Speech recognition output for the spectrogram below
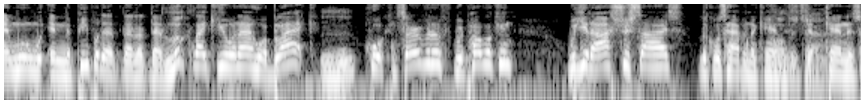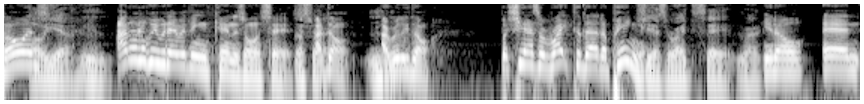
And when we, and the people that, that that look like you and I who are black, Mm-hmm. who are conservative, Republican. We get ostracized. Look what's happened to Candace. Candace Owens. Oh, yeah, yeah. I don't agree with everything Candace Owens says. That's right. I don't. I Mhm. really don't. But she has a right to that opinion. She has a right to say it. Right. You know, and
